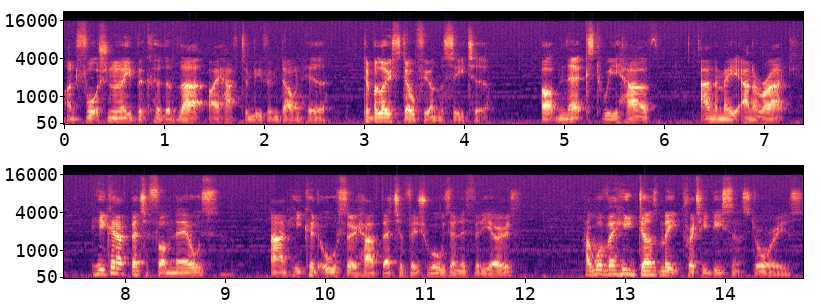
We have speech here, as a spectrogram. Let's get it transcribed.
unfortunately, because of that, I have to move him down here, to below Stealthy on the C tier. Up next, we have Anime Anorak. He could have better thumbnails, and he could also have better visuals in his videos. However, he does make pretty decent stories,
